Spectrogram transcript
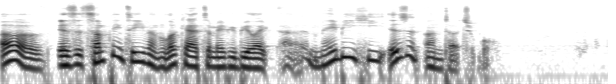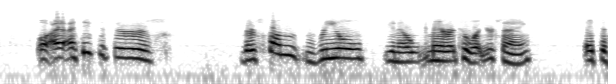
of, is it something to even look at to maybe be like, uh, maybe he isn't untouchable? Well, I, I think that there's there's some real, you know, merit to what you're saying. At the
